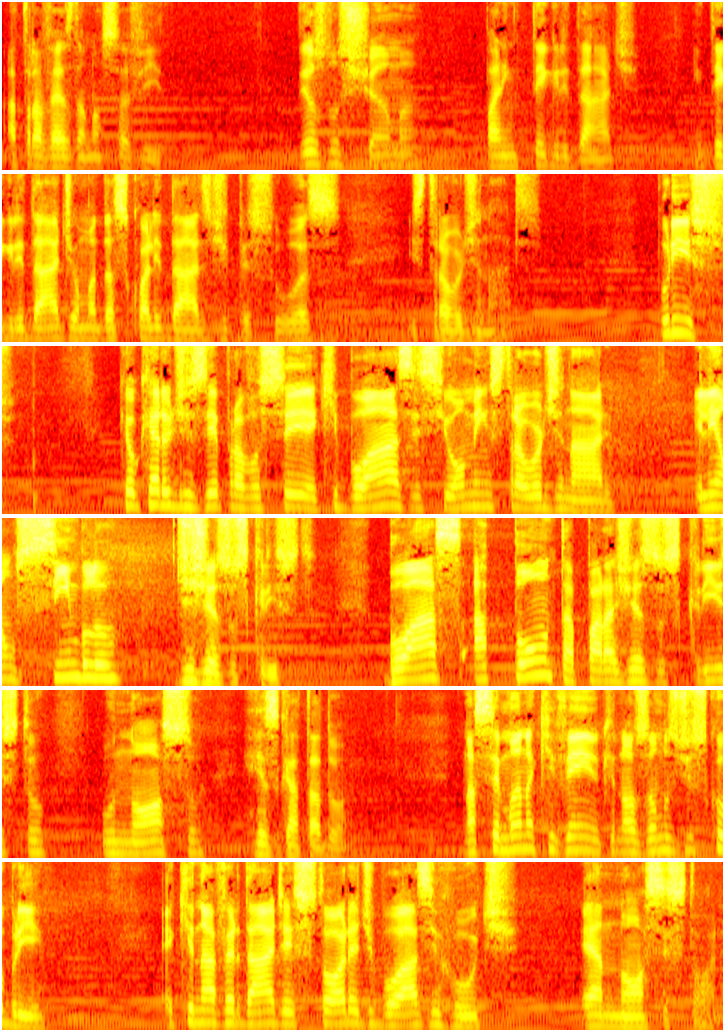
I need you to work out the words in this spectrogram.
através da nossa vida. Deus nos chama para integridade. Integridade é uma das qualidades de pessoas extraordinárias. Por isso, o que eu quero dizer para você é que Boaz, esse homem extraordinário, ele é um símbolo de Jesus Cristo. Boaz aponta para Jesus Cristo, o nosso resgatador. Na semana que vem, o que nós vamos descobrir é que, na verdade, a história de Boaz e Ruth é a nossa história.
